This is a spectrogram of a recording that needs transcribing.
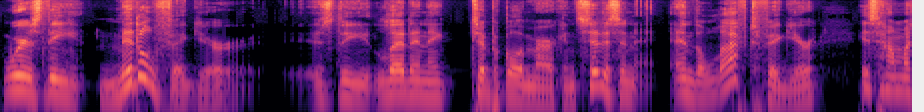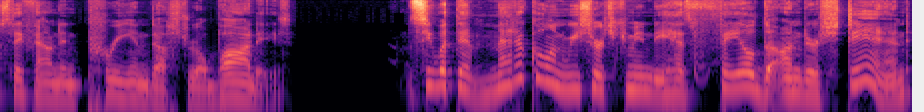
whereas the middle figure is the lead in a typical American citizen, and the left figure is how much they found in pre-industrial bodies. See, what the medical and research community has failed to understand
